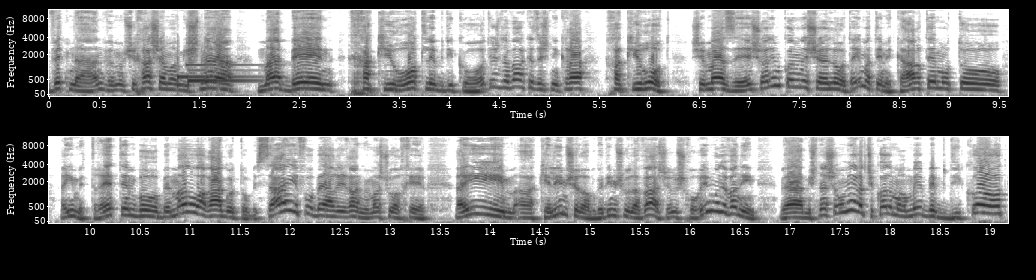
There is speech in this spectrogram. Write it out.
ותנן, וממשיכה שם המשנה מה בין חקירות לבדיקות, יש דבר כזה שנקרא חקירות, שמה זה? שואלים כל מיני שאלות, האם אתם הכרתם אותו? האם התריתם בו? במה הוא הרג אותו? בסייף או בארירן? במשהו אחר? האם הכלים שלו, הבגדים שהוא לבש, היו שחורים או לבנים? והמשנה שם אומרת שכל המרמה בבדיקות,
